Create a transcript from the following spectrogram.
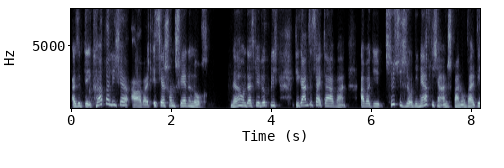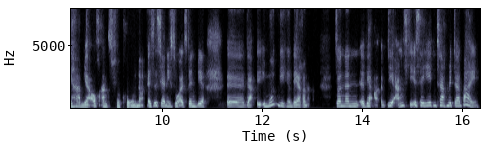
Also die körperliche Arbeit ist ja schon schwer genug. Ne? Und dass wir wirklich die ganze Zeit da waren. Aber die psychische und die nervliche Anspannung, weil wir haben ja auch Angst vor Corona. Es ist ja nicht so, als wenn wir äh, da immun gegen wären, sondern äh, wir, die Angst, die ist ja jeden Tag mit dabei.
